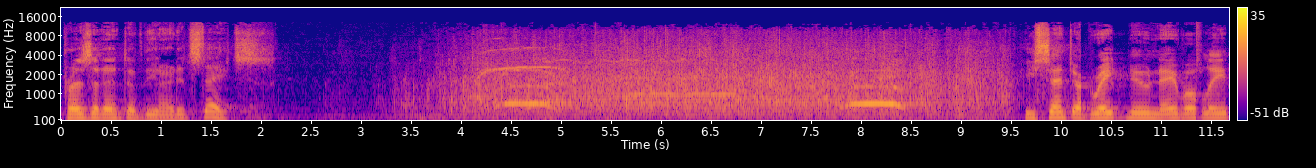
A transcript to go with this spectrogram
president of the United States. He sent our great new naval fleet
